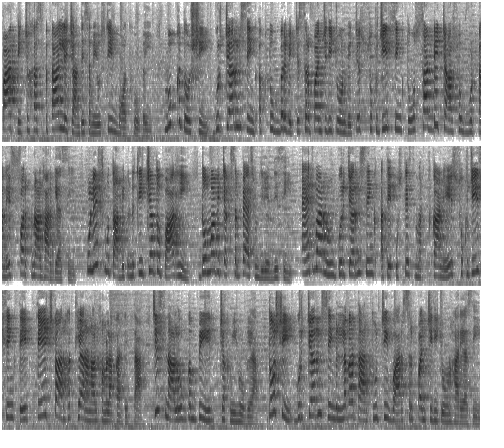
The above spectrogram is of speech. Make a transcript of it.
ਬਾਅਦ ਵਿੱਚ ਹਸਪਤਾਲ ਲੈ ਜਾਂਦੇ ਸਮੇਂ ਉਸ ਦੀ ਮੌਤ ਹੋ ਗਈ। ਮੁੱਖ ਦੋਸ਼ੀ ਗੁਰਚਰਨ ਸਿੰਘ ਅਕਤੂਬਰ ਵਿੱਚ ਸਰਪੰਚ ਦੀ ਚੋਣ ਵਿੱਚ ਸੁਖਜੀਤ ਸਿੰਘ ਤੋਂ 450 ਵੋਟਾਂ ਦੇ ਫ਼ਰਕ ਨਾਲ ਹਾਰ ਗਿਆ ਸੀ। ਪੁਲਿਸ ਮੁਤਾਬਿਕ ਨਤੀਜਿਆਂ ਤੋਂ ਬਾਅਦ ਹੀ ਦੋਵਾਂ ਵਿੱਚ ਅਕਸਰ ਬਹਿਸ ਹੁੰਦੀ ਰਹਿੰਦੀ ਸੀ। ਐਤਵਾਰ ਨੂੰ ਗੁਰਚਰਨ ਸਿੰਘ ਅਤੇ ਉਸਦੇ ਸਮਰਥਕਾਂ ਨੇ ਸੁਖਜੀਤ ਸਿੰਘ ਤੇ ਤੇਜ਼ਧਾਰ ਹਥਿਆਰਾਂ ਨਾਲ ਹਮਲਾ ਕਰ ਦਿੱਤਾ, ਜਿਸ ਨਾਲ ਉਹ ਗੰਭੀਰ ਜ਼ਖਮੀ ਹੋ ਗਿਆ। ਦੋਸ਼ੀ ਗੁਰਚਰਨ ਸਿੰਘ ਲਗਾਤਾਰ ਦੂਜੀ ਵਾਰ ਸਰਪੰਚੀ ਦੀ ਚੋਣ ਹਾਰਿਆ ਸੀ,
